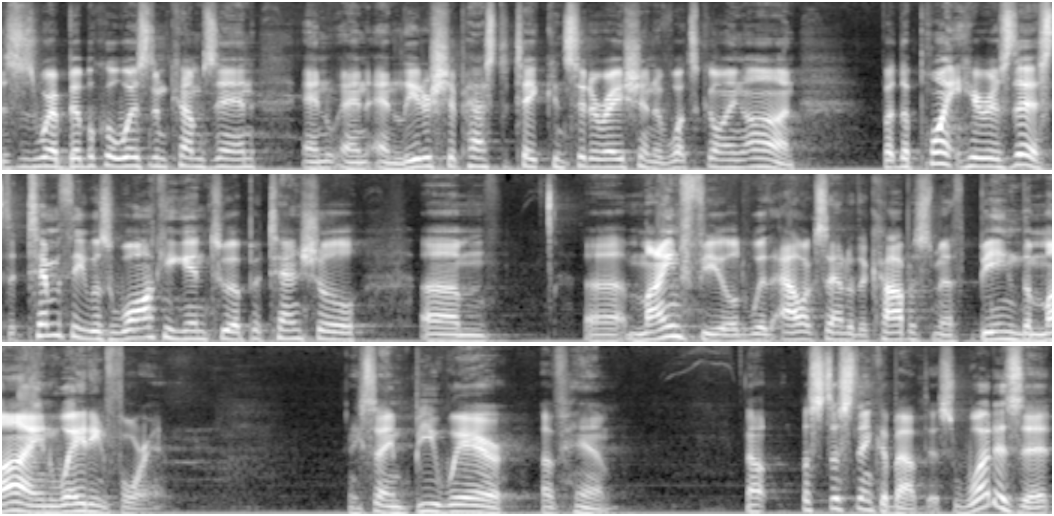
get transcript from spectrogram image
This is where biblical wisdom comes in, and, and, and leadership has to take consideration of what's going on. But the point here is this that Timothy was walking into a potential um, uh, minefield with Alexander the coppersmith being the mine waiting for him. And he's saying, Beware of him. Now, let's just think about this. What is it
